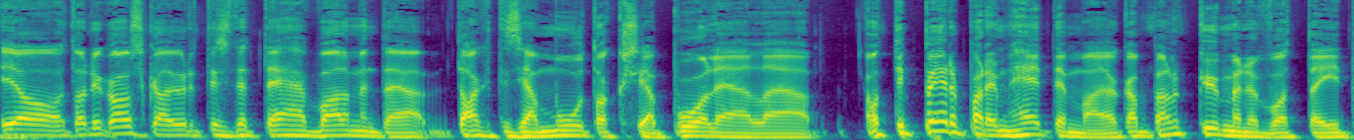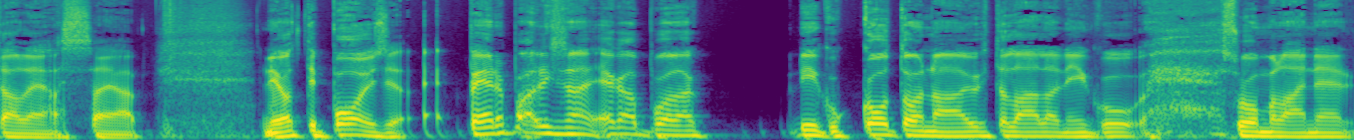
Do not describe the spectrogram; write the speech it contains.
Joo, Toni Koska yritti sitten tehdä valmentaja taktisia muutoksia puolella ja otti Perparim Hetemaa, joka on pelannut 10 vuotta Italiassa ja niin otti pois. Perpa oli siinä ekan puolella niin kuin kotona yhtä lailla niin kuin suomalainen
